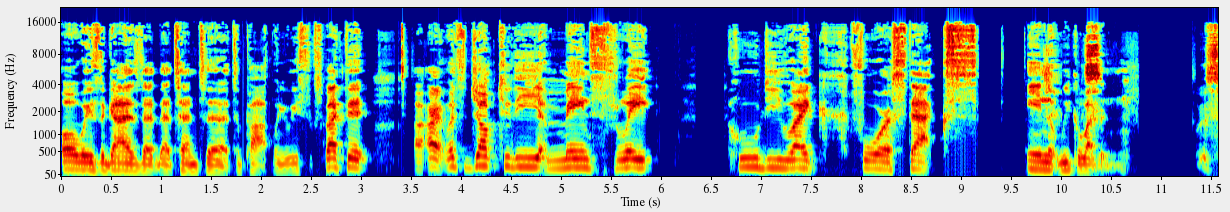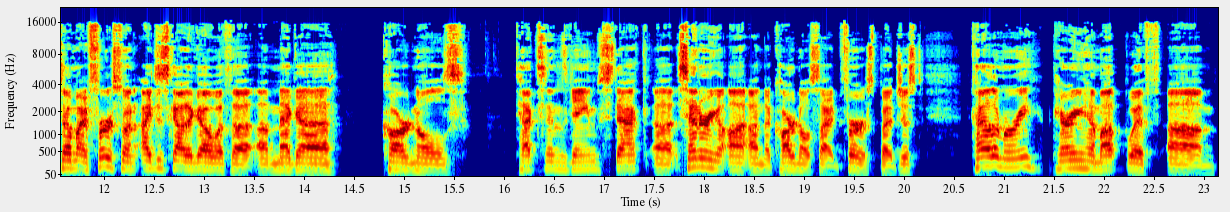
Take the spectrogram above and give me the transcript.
Always the guys that, that tend to, to pop when you least expect it. Uh, all right, let's jump to the main slate. Who do you like for stacks in week 11? So, my first one, I just got to go with a, a mega Cardinals Texans game stack, uh, centering on, on, the Cardinal side first, but just Kyler Murray pairing him up with, um,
